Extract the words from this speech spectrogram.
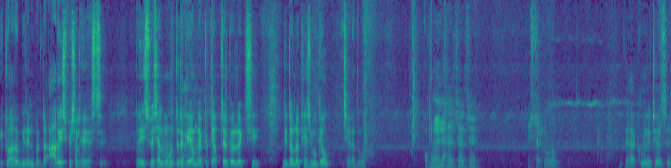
একটু আরও বিরিয়ানি বিরিয়ানিটা আরও স্পেশাল হয়ে আসছে। তো এই স্পেশাল মুহূর্তটাকে আমরা একটু ক্যাপচার করে রাখছি যেটা আমরা ফেসবুকেও ছেড়ে দেবো। করব? এক মিনিট হয়েছে।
